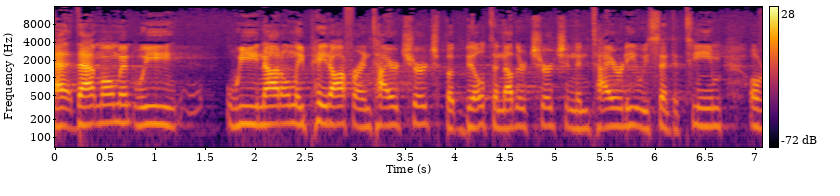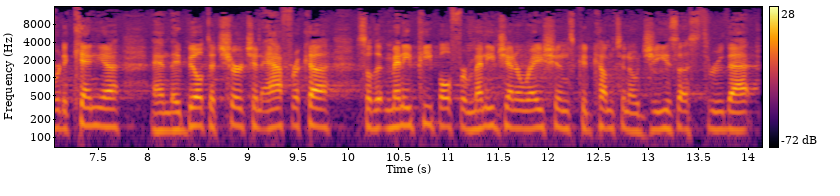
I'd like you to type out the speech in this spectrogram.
At that moment, we we not only paid off our entire church, but built another church in entirety. We sent a team over to Kenya, and they built a church in Africa so that many people for many generations could come to know Jesus through that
